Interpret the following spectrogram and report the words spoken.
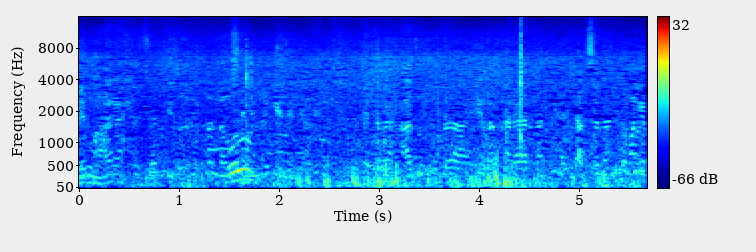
हे महाराष्ट्राच्या तिथं नौसेनेने केलेले आहे त्याच्यामुळे हा जो पुतळा आहे हा खऱ्या अर्थाने शासनाच्या मागे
